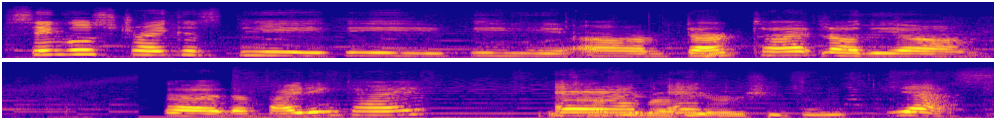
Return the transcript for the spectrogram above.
single strike is the the the um dark type. No, the um the the fighting type. You're And- talking about and- the Urshifu's? Yes.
